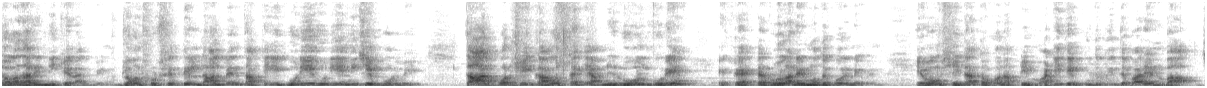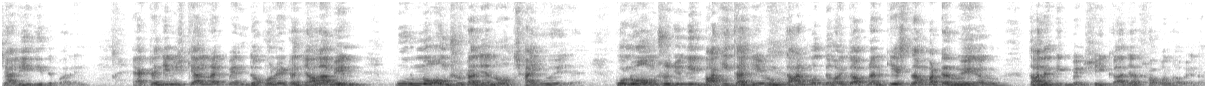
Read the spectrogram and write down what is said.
জলাধারীর নিচে রাখবেন। যখন সর্ষের তেল ঢালবেন, তার থেকে গড়িয়ে গড়িয়ে নিচে পড়বে। তারপর সেই কাগজটাকে আপনি রোল করে একটা একটা রোলারের মতো করে নেবেন এবং সেটা তখন আপনি মাটিতে পুঁতে দিতে পারেন বা জ্বালিয়ে দিতে পারেন। একটা জিনিস খেয়াল রাখবেন, যখন এটা জ্বালাবেন, পূর্ণ অংশটা যেন ছাই হয়ে যায়। কোনো অংশ যদি বাকি থাকে এবং তার মধ্যে হয়তো আপনার কেস নাম্বারটা রয়ে গেল, তাহলে দেখবেন সেই কাজ আর সফল হবে না।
